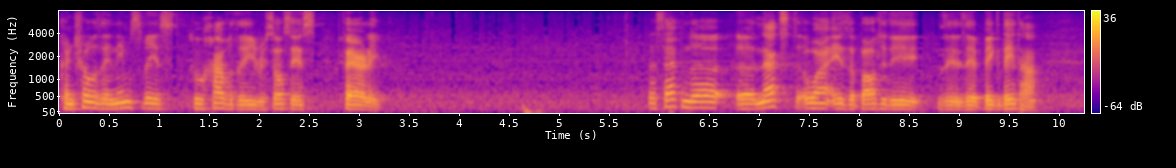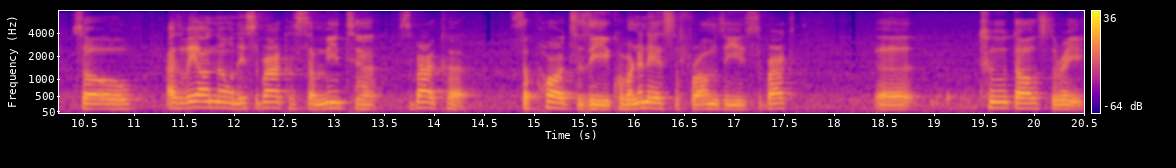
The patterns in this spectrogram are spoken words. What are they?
control the namespace to have the resources fairly. The second, uh, next one is about the, the, the, big data. So as we all know, the Spark submit, uh, Spark supports the Kubernetes from the Spark uh, 2.3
